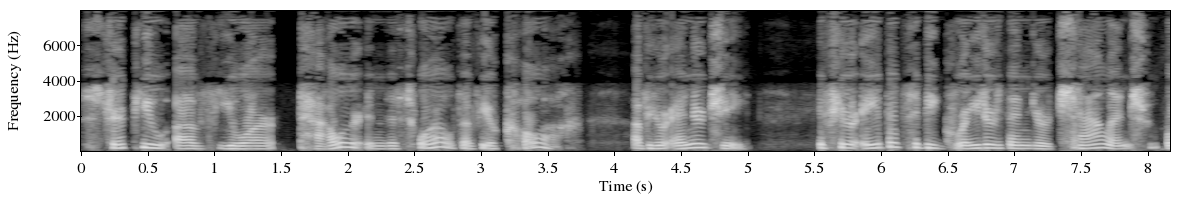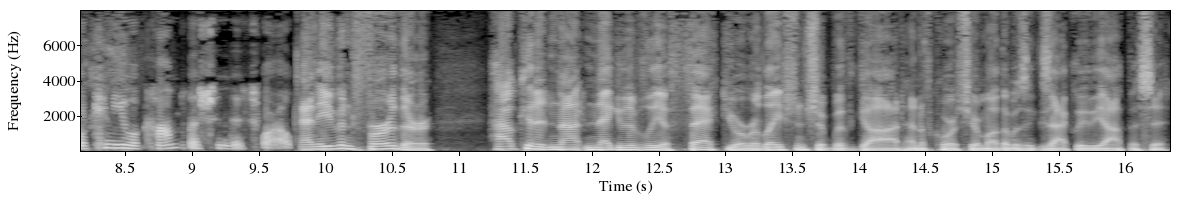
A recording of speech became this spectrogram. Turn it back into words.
strip you of your power in this world, of your koach, of your energy? If you're able to be greater than your challenge, what can you accomplish in this world? And even further, how could it not negatively affect your relationship with God? And of course, your mother was exactly the opposite.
